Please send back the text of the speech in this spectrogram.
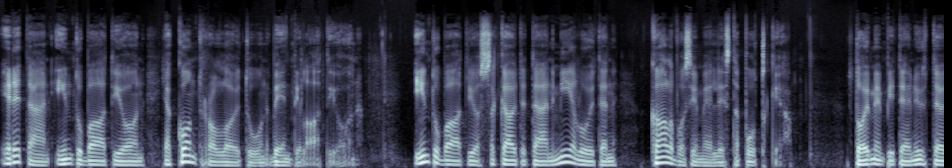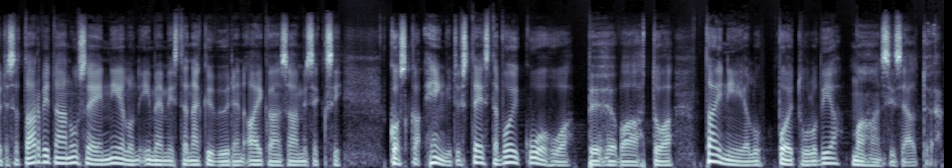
edetään intubaatioon ja kontrolloituun ventilaatioon. Intubaatiossa käytetään mieluiten kalvosimellistä putkea. Toimenpiteen yhteydessä tarvitaan usein nielun imemistä näkyvyyden aikaansaamiseksi, koska hengitysteistä voi kuohua pöhövaahtoa tai nielu voi tulvia mahan sisältöä.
